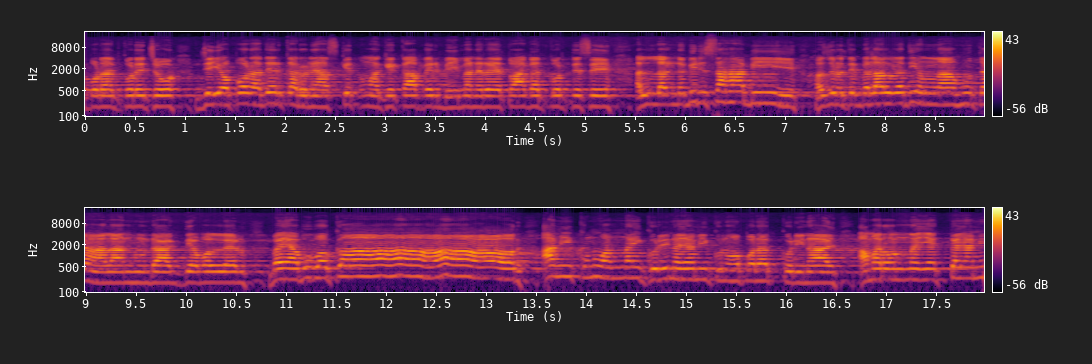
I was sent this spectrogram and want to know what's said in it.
অপরাধ করেছ, যেই অপরাধের কারণে আজকে তোমাকে কাপের বেঈমানেরা এত আঘাত করতেছে? আল্লাহর নবীর সাহাবী হজরতে বেলাল রাদিয়াল্লাহু তাআলা ডাক দিয়ে বললেন, ভাই আবু বকর, আমি কোনো অন্যায় করি নাই, আমি কোনো অপরাধ করি নাই। আমার অন্যায় একটাই, আমি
